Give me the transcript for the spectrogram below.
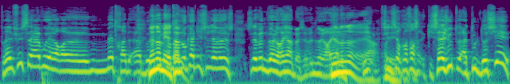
Dreyfus a avoué. Alors, euh, mettre à, à Non, non, mais comme attends- avocat aveux, ces aveux ne valent rien. Ben, aveux ne valent rien. Non, non, non, C'est une circonstance qui s'ajoute à tout le dossier.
